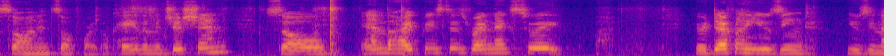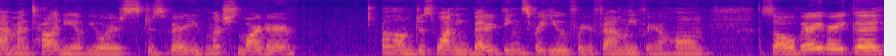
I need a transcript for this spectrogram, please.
So on and so forth. Okay, the magician. So, and the high priestess right next to it. You're definitely using using that mentality of yours. Just very much smarter. Um, just wanting better things for you, for your family, for your home. So very, very good.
